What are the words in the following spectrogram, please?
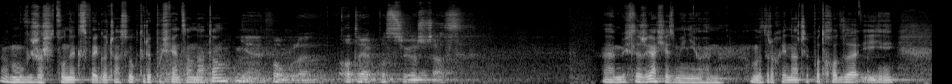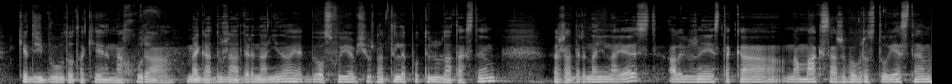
Mówisz o szacunek swojego czasu, który poświęcam na to? Nie, w ogóle. O to, jak postrzegasz czas. E, Myślę, że ja się zmieniłem, bo trochę inaczej podchodzę i kiedyś było to takie na hura, mega duża adrenalina, jakby oswoiłem się już na tyle po tylu latach z tym, że adrenalina jest, ale już nie jest taka na maksa, że po prostu jestem,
